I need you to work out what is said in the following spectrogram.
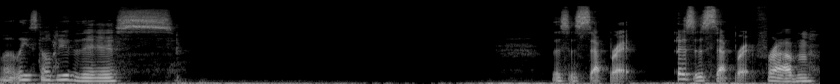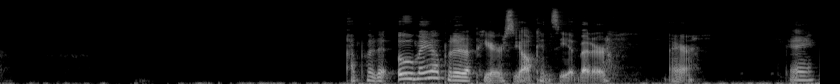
Well, at least I'll do this. This is separate. This is separate from. I put it. Oh, maybe I'll put it up here so y'all can see it better. There. Okay.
